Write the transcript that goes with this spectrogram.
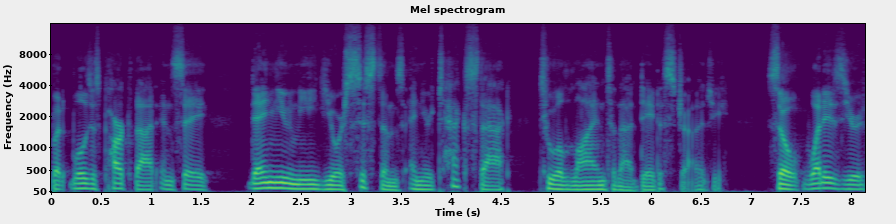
but we'll just park that and say, then you need your systems and your tech stack to align to that data strategy. So, what is your,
